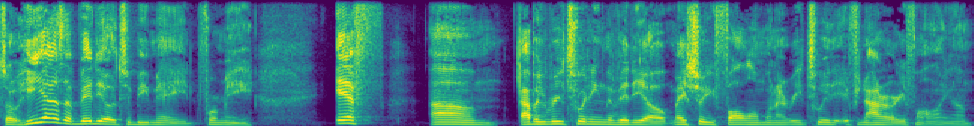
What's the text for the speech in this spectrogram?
So he has a video to be made for me. If um, I'll be retweeting the video. Make sure you follow him when I retweet it if you're not already following him.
